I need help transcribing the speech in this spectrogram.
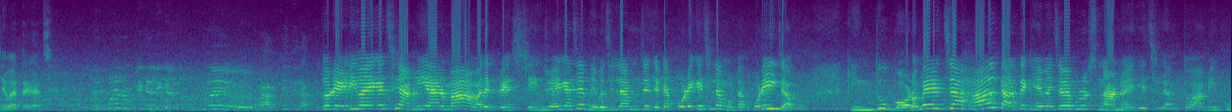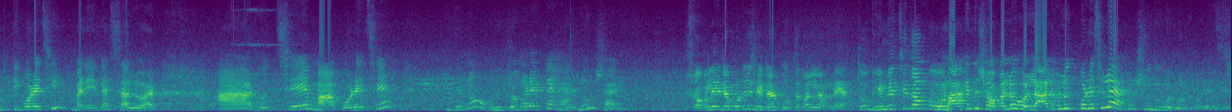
নেভাতে গেছে। তো রেডি হয়ে গেছি আমি আর মা, আমাদের ড্রেস চেঞ্জ হয়ে গেছে। ভেবেছিলাম যে যেটা পরে গেছিলাম, ওটা পরেই যাব। কিন্তু গরমের যা হাল, তাতে ঘেমে চেপে পুরো স্নান হয়ে গেছিলাম। তো আমি কুর্তি পরেছি মানে এটা সালোয়ার। আর হচ্ছে মা পরেছে যেন হলুদ রঙের একটা হ্যান্ডলুম শাড়ি। সকালে এটা পড়েছি সেটা আর করতে পারলাম না। এত ঘেমেছি তখন। মা কিন্তু সকালেও হল- লাল হলুদ পরেছিল এখন শুধু হলুদ পরেছে।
